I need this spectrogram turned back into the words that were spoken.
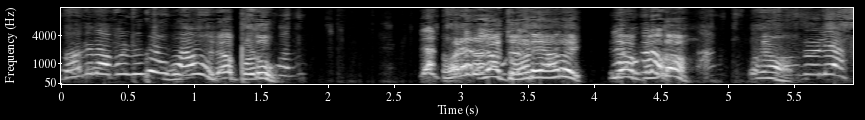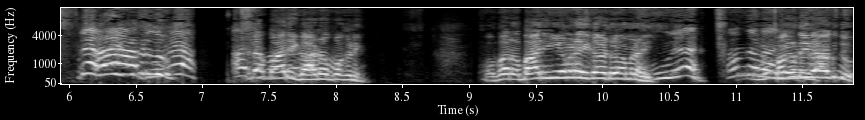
ભાગના પણ નથી આવો અલા પડો. લે થોડે અલા ધોડે આરે અલા પકડો. બારી ગાડો પકડી. બરો બારી હમણાં ગાડો હમણાં પકડી રાખતું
